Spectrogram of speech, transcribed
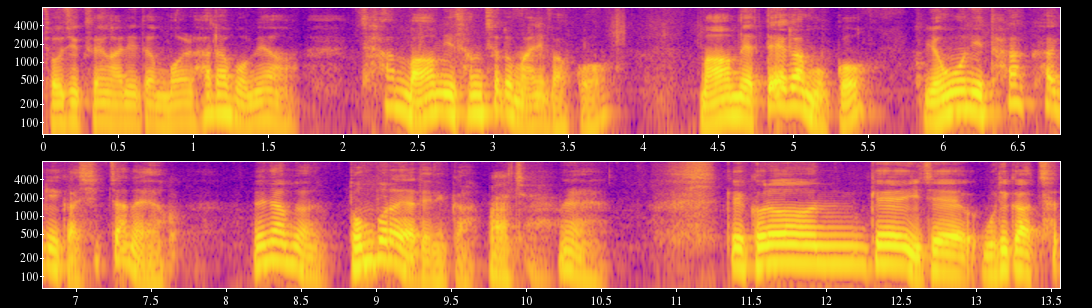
조직 생활이든 뭘 하다 보면 참 마음이 상처도 많이 받고 마음에 때가 묻고 영혼이 타락하기가 쉽잖아요. 왜냐하면 돈 벌어야 되니까. 맞아요. 네. 그- 그런 게 이제 우리가 차-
